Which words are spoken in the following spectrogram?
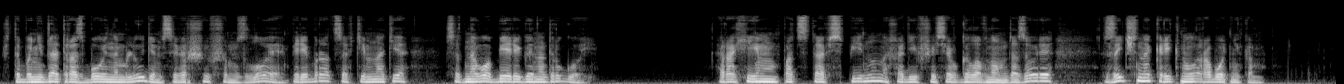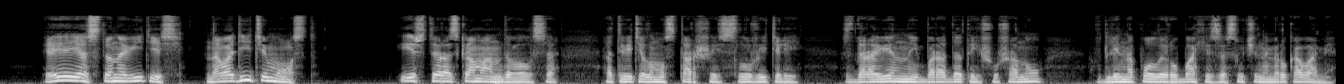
чтобы не дать разбойным людям, совершившим злое, перебраться в темноте с одного берега на другой. Рахим, подставь спину, находившийся в головном дозоре, зычно крикнул работникам. «Эй, остановитесь! Наводите мост!» «Ишь ты раскомандовался!» — ответил ему старший из служителей, здоровенный бородатый шушану в длиннополой рубахе с засученными рукавами.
